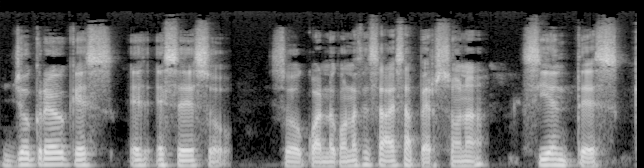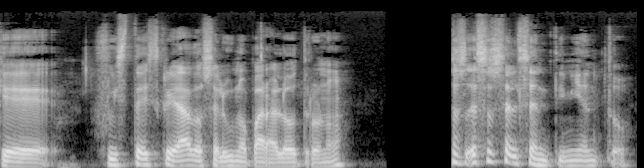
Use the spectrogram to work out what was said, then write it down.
yo creo que es, es, es eso. So, cuando conoces a esa persona, sientes que fuisteis creados el uno para el otro, ¿no? Eso, es- eso es el sentimiento.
